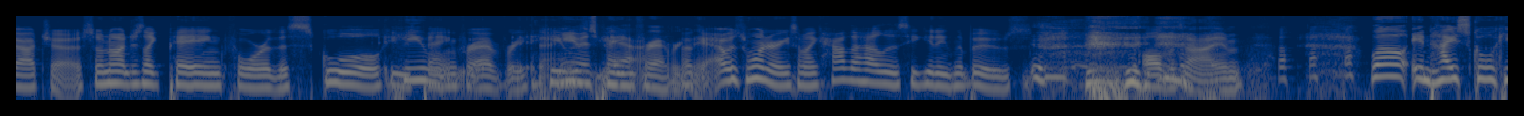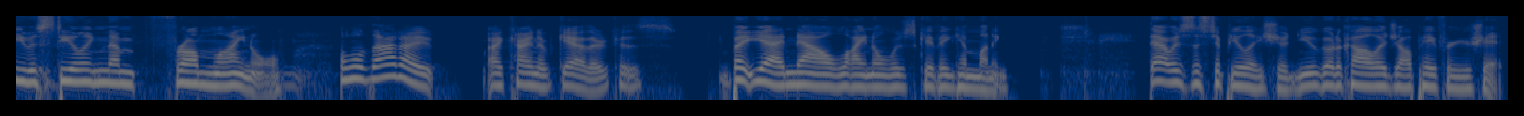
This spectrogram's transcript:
Gotcha. So not just like paying for the school, he, He was paying for everything. He was- paying yeah. for everything. okay, I was wondering. So I'm like, how the hell is he getting the booze all the time? Well, in high school, he was stealing them from Lionel. Well, that I I kind of gathered because But yeah, now Lionel was giving him money. That was the stipulation. You go to college, I'll pay for your shit.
